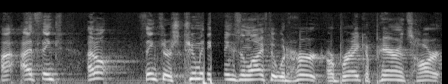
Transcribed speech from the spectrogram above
I, I, think, I don't think there's too many things in life that would hurt or break a parent's heart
